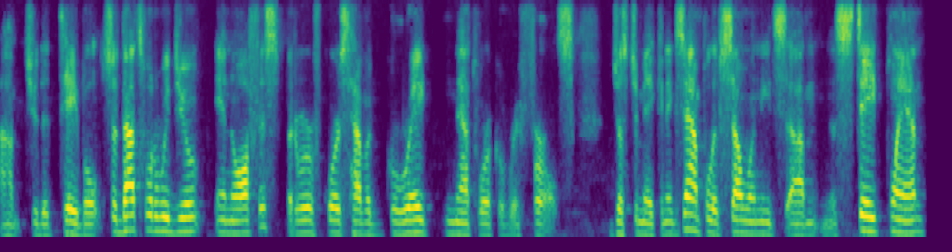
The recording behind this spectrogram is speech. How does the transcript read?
um, to the table. So that's what we do in office, but we of course have a great network of referrals. Just to make an example, if someone needs um, estate plan,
